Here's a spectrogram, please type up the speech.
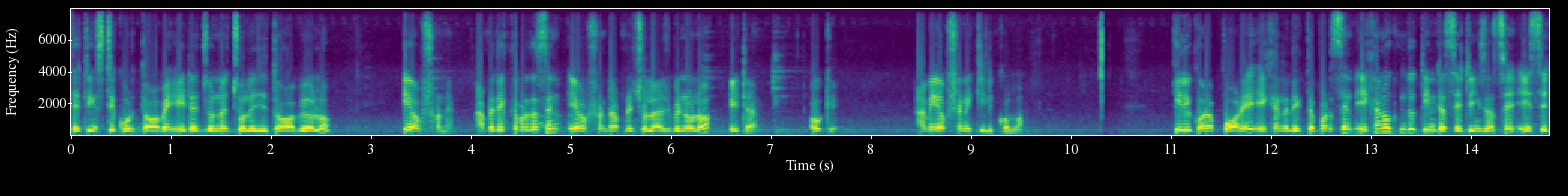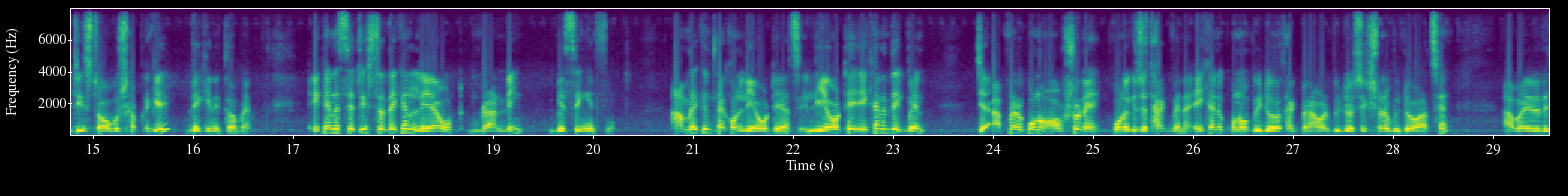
সেটিংসটি করতে হবে, এটার জন্য চলে যেতে হবে হলো এই অপশনে। আপনি দেখতে পারতেছেন, এই অপশনটা আপনি চলে আসবেন হলো এটা। ওকে, আমি অপশনে ক্লিক করলাম। ক্লিক করার পরে এখানে দেখতে পাচ্ছেন এখানেও কিন্তু তিনটা সেটিংস আছে। এই সেটিংসটা অবশ্যই আপনাকে দেখে নিতে হবে। এখানে সেটিংসটা দেখেন লেআউট ব্র্যান্ডিং বেসিং ইনফো আমরা কিন্তু এখন লেআউটে আছি। লেআউটে এখানে দেখবেন যে আপনার কোনো অপশনে কোনো কিছু থাকবে না। এখানে কোনো ভিডিও থাকবে না। আমার ভিডিও সেকশনে ভিডিও আছে। আপনি এটাতে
